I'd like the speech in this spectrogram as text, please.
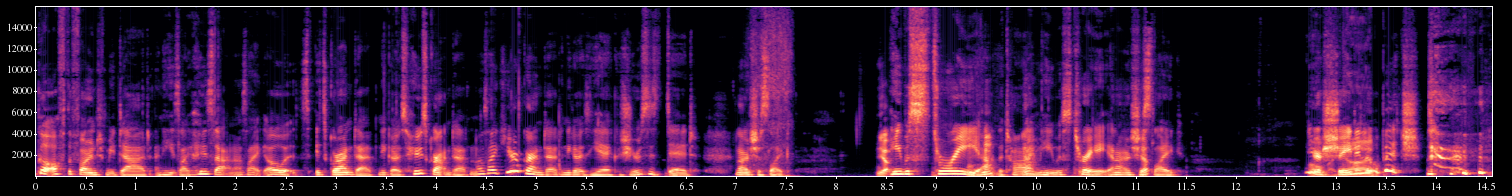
got off the phone to my dad, and he's like, "Who's that?" And I was like, "Oh, it's it's granddad." And he goes, "Who's granddad?" And I was like, "Your granddad." And he goes, "Yeah, because yours is dead." And I was just like, Yep. he was 3 at the time. He was three, and I was just like, "You're Oh a shady God. little bitch." Mm-hmm.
